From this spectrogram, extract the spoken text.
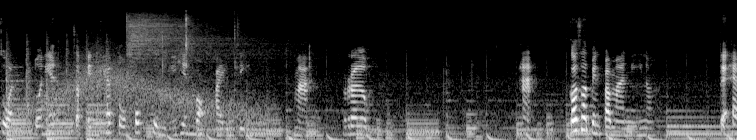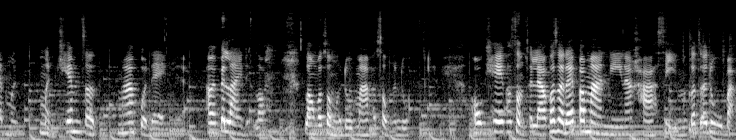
ส่วนตัวเนี้ยจะเป็นแค่ตัวควบคุมอย่างที่เทียนบอกไปจริงมาเริ่มอะก็จะเป็นประมาณนี้เนาะ แต่แอบเหมือนเหมือนเข้มจะมากกว่าแดงเลยอะเอาไม่เป็นไรเดี๋ยวลองลองผสมกันดูมาผสมกันดู โอเค ผสมเสร็จแล้วก็จะได้ประมาณนี้นะคะ สีมันก็จะดูแบบ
